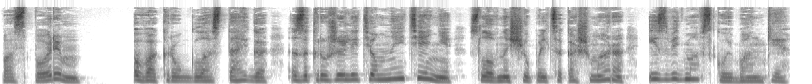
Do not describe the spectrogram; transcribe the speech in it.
«Поспорим?» Вокруг глаз Тайга закружили темные тени, словно щупальца кошмара из ведьмовской банки.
